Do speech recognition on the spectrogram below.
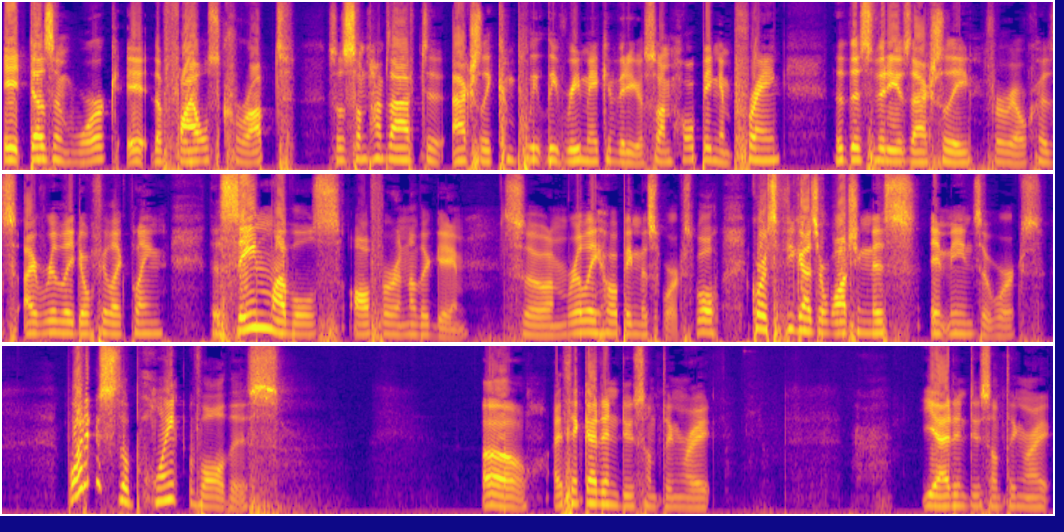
it doesn't work. It the file's corrupt. So sometimes I have to actually completely remake a video. So I'm hoping and praying that this video is actually for real, because I really don't feel like playing the same levels all for another game. So I'm really hoping this works. Well, of course, if you guys are watching this, it means it works. What is the point of all this? Oh, I think I didn't do something right. Yeah, I didn't do something right.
